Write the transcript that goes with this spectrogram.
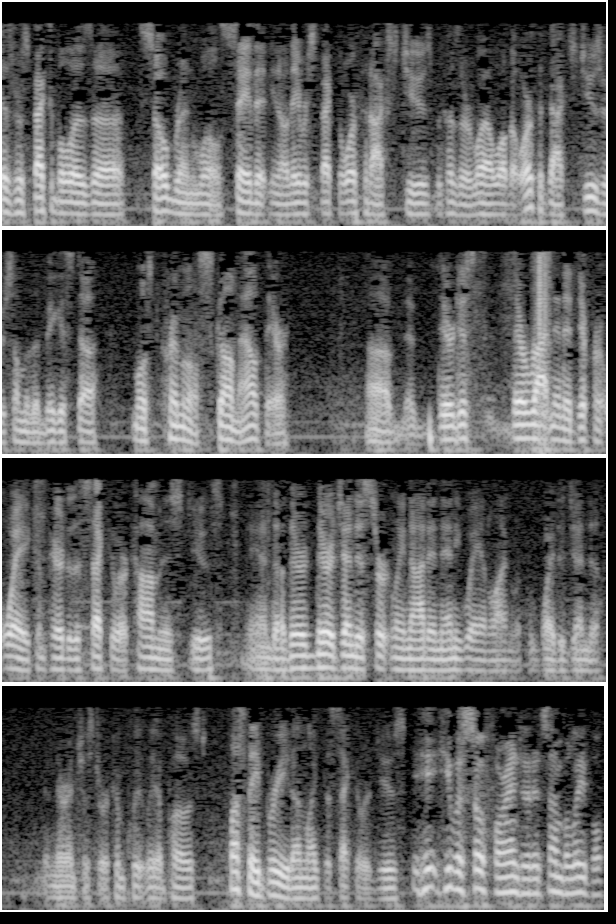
as respectable as uh, Sobran will say that you know they respect the Orthodox Jews because they're loyal. Well, the Orthodox Jews are some of the biggest, uh, most criminal scum out there. Uh, they're just they're rotten in a different way compared to the secular communist Jews, and uh, their their agenda is certainly not in any way in line with the white agenda, and their interests are completely opposed. Plus, they breed, unlike the secular Jews. He, he was so far into it, it's unbelievable.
